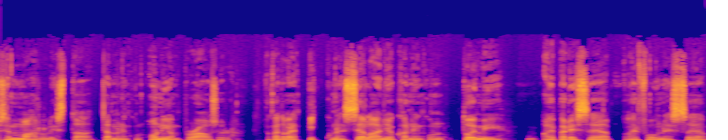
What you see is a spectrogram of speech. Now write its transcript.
sen mahdollistaa tämmöinen kuin Onion Browser, joka on tämmöinen pikkuinen selain, joka niin kuin toimii iPadissa ja iPhoneissa ja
